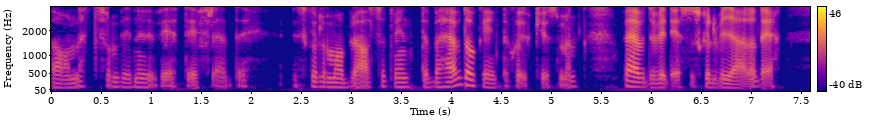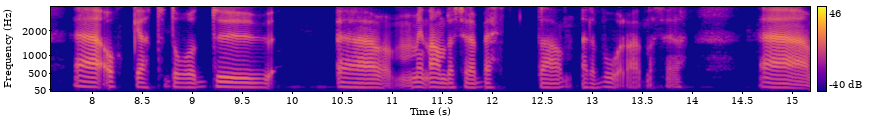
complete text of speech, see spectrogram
barnet som vi nu vet är Freddy skulle må bra så att vi inte behövde åka in till sjukhus. Men behövde vi det så skulle vi göra det. Eh, och att då du, eh, min andra syra Betta, eller vår andra syra, eh,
